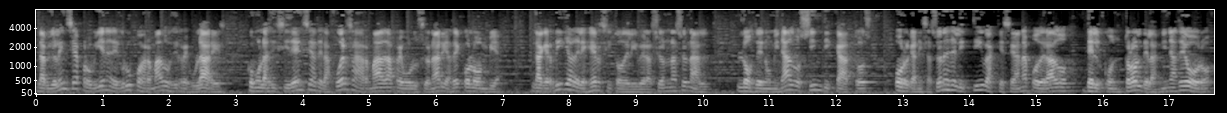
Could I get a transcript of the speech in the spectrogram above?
la violencia proviene de grupos armados irregulares como las disidencias de las Fuerzas Armadas Revolucionarias de Colombia, la guerrilla del Ejército de Liberación Nacional, los denominados sindicatos, organizaciones delictivas que se han apoderado del control de las minas de oro,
